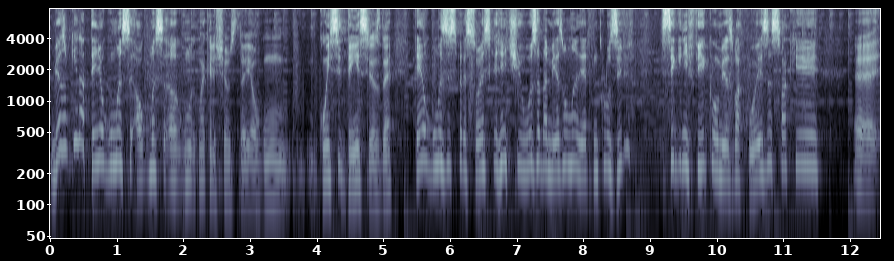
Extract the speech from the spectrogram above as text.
Mesmo que ainda tenha algumas, algumas, como é que eles chamam isso daí? Algum, coincidências, né? Tem algumas expressões que a gente usa da mesma maneira, que inclusive significam a mesma coisa, só que é,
